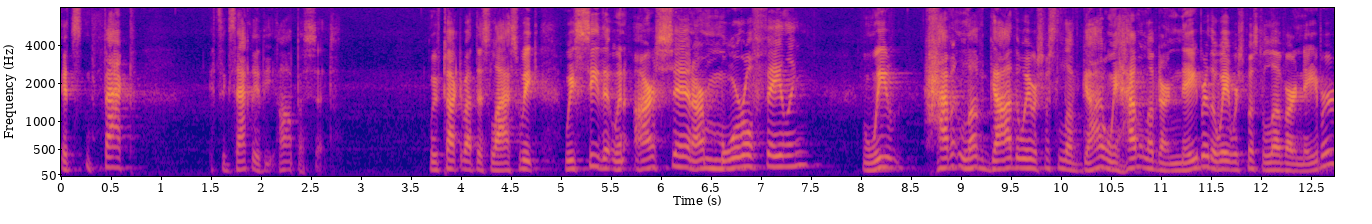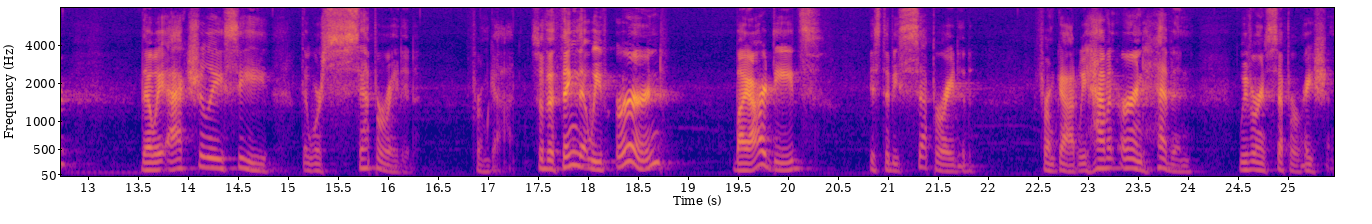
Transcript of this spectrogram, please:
It's, in fact, it's exactly the opposite. We've talked about this last week. We see that when our sin, our moral failing, when we haven't loved God the way we're supposed to love God, when we haven't loved our neighbor the way we're supposed to love our neighbor, that we actually see that we're separated from God. So the thing that we've earned by our deeds is to be separated from God. We haven't earned heaven, we've earned separation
